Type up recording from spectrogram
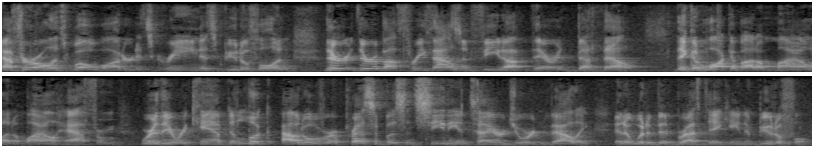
After all, it's well watered, it's green, it's beautiful, and they're, they're about 3,000 feet up there in Bethel. They could walk about a mile and a mile and a half from where they were camped and look out over a precipice and see the entire Jordan Valley, and it would have been breathtaking and beautiful.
